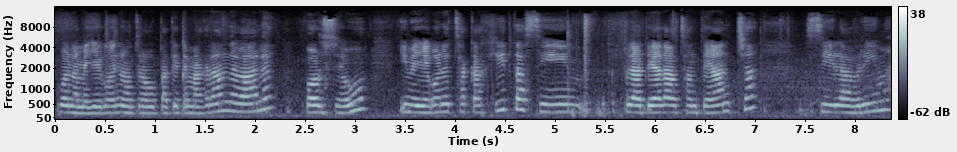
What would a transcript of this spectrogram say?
bueno, me llegó en otro paquete más grande, ¿vale? Por Seúl y me llegó en esta cajita así plateada bastante ancha. Si la abrimos,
